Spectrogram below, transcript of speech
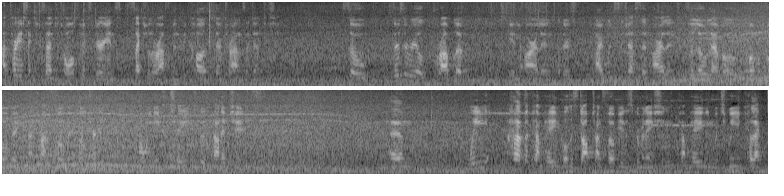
and 36% had also experienced sexual harassment because of their trans identity. So there's a real problem in Ireland. I would suggest that Ireland is a low-level homophobic and transphobic country, and we need to change those attitudes. Um, we have a campaign called the Stop Transphobia Discrimination campaign in which we collect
